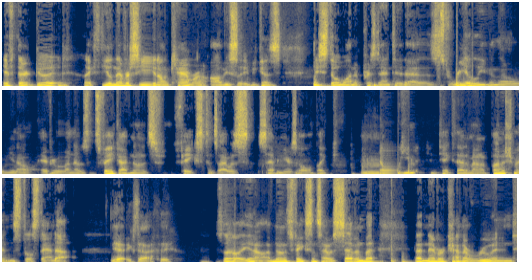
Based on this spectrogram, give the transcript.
if they're good, like you'll never see it on camera, obviously, because they still want to present it as real, even though you know everyone knows it's fake. I've known it's fake since I was seven years old. Like Mhm. no human can take that amount of punishment and still stand up. Yeah. Exactly. So, you know, I've known it's fake since I was seven, but that never kind of ruined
